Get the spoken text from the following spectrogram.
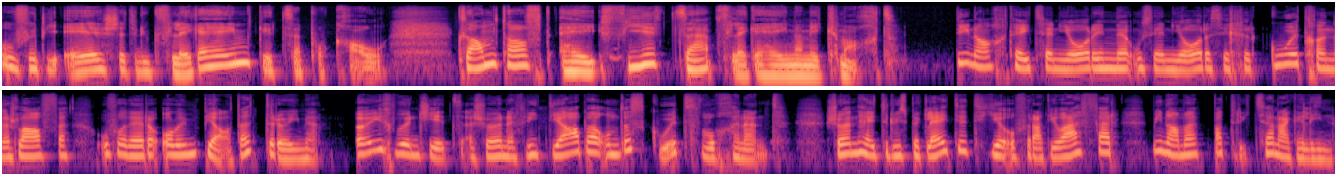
Und für die ersten drei Pflegeheime gibt es einen Pokal. Gesamthaft haben 14 Pflegeheime mitgemacht. Die Nacht haben Seniorinnen und Senioren sicher gut schlafen und von dieser Olympiade träumen. Euch wünsche ich jetzt einen schönen Freitagabend und ein gutes Wochenende. Schön, habt ihr uns begleitet hier auf Radio FR. Mein Name ist Patricia Nagelin.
